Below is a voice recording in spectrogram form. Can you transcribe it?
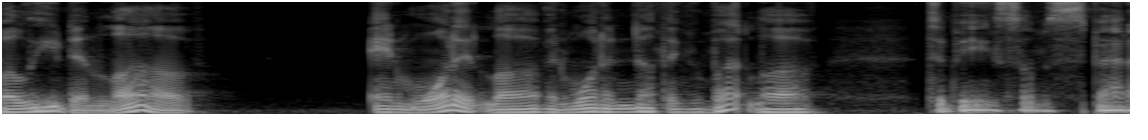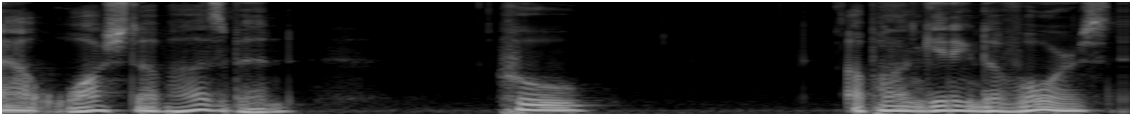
believed in love and wanted love and wanted nothing but love to being some spat out, washed up husband who, upon getting divorced,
